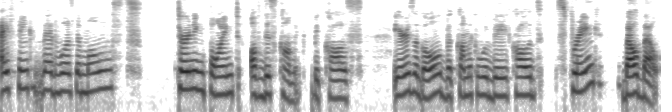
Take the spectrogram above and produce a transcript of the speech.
I think that was the most turning point of this comic because years ago the comic would be called Spring Bell Bell,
